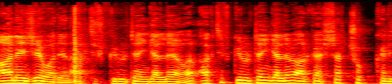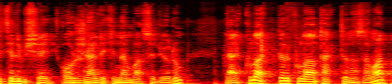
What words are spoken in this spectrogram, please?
ANC var yani aktif gürültü engelleme var. Aktif gürültü engelleme arkadaşlar çok kaliteli bir şey. Orijinaldekinden bahsediyorum. Yani kulaklıkları kulağına taktığınız zaman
